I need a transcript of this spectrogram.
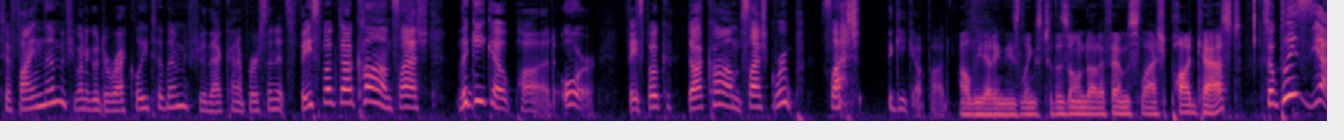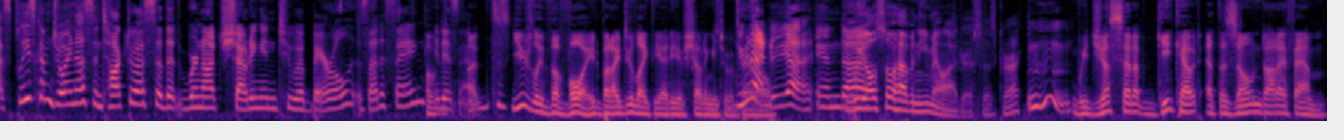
to find them. If you want to go directly to them, if you're that kind of person, it's facebook.com slash the Geek Out Pod or facebook.com slash group slash the Geek Out Pod. I'll be adding these links to the zone.fm slash podcast. So please, yes, please come join us and talk to us so that we're not shouting into a barrel. Is that a saying? it isn't. Uh, this is usually the void, but I do like the idea of shouting into a Do barrel. that, yeah. And uh, we also have an email address. That's correct. We just set up geekout at the zone.fm.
